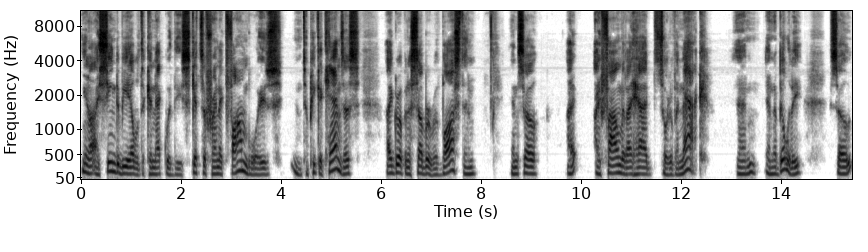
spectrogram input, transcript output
you know, I seemed to be able to connect with these schizophrenic farm boys in Topeka, Kansas. I grew up in a suburb of Boston. And so I, I found that I had sort of a knack and an ability so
